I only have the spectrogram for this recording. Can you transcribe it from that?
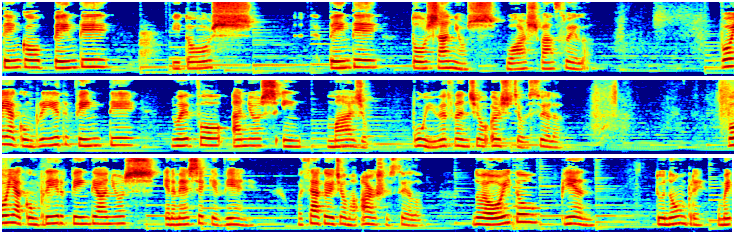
tengo veinte y dos veinte dos años，我二十八岁了。Voy a cumplir veinte nueve años en mayo，我五月份就二十九岁了。Voy a cumplir veinte años en el mes que viene，我下个月就满二十岁了。 no he oído bien tu nombre, o me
